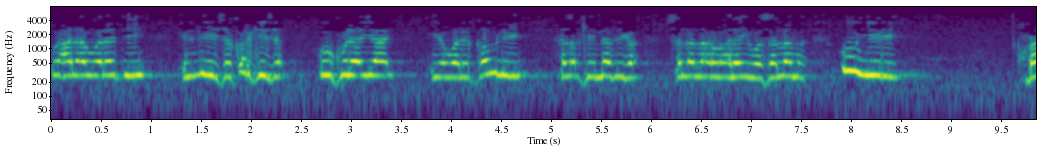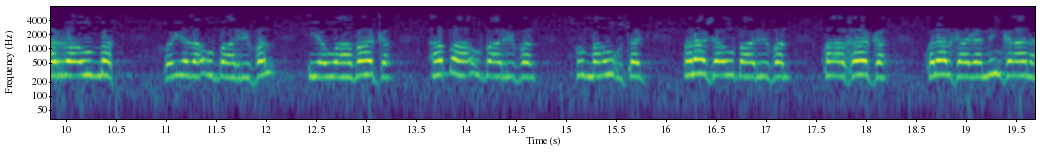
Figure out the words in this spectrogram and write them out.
wa calaa waladihi ilmihiisa korkiisa uu ku leeyahay iyo waliqowlihi hadalkii nabiga sala allahu calayhi wasalama uu yihi bara umak hooyadaa u baarifal iyo wa abaaka aabbaha u baarifal huma ukhtag walaashaa u baarifal wa akhaaka walaalkaaga ninkaana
